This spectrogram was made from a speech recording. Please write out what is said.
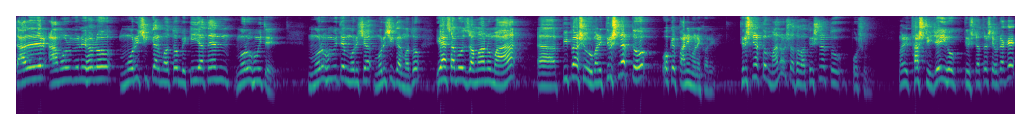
তাদের আমলগুলি হলো মরিচিকার মতো বিকিয়াতেন মরুভূমিতে। মরুভূমিতে মরিচা, মরিচিকার মতো। ইহাসাবু জমানু মা পিপাসু মানে তৃষ্ণার্ত, ওকে পানি মনে করে। তৃষ্ণার্ত মানুষ অথবা তৃষ্ণার্ত পশু? মানে থার্স্টি যেই হোক তৃষ্ণার্ত সে ওটাকে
